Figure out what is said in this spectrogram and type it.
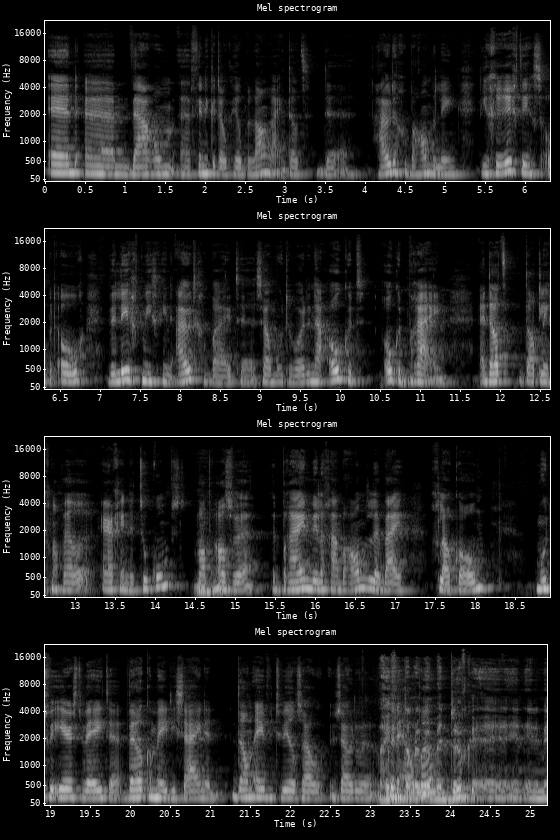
En um, daarom uh, vind ik het ook heel belangrijk dat de huidige behandeling die gericht is op het oog wellicht misschien uitgebreid uh, zou moeten worden naar ook het, ook het brein. En dat, dat ligt nog wel erg in de toekomst. Want mm -hmm. als we het brein willen gaan behandelen bij glaucoom, moeten we eerst weten welke medicijnen dan eventueel zou, zouden we maar kunnen heeft het dan ook met druk in, in, de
